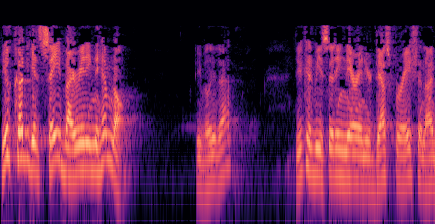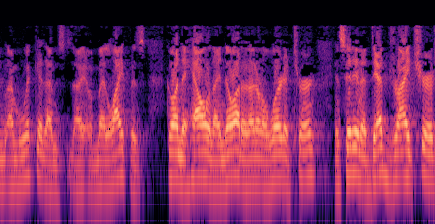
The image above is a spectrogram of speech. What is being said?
You could get saved by reading the hymnal. Do you believe that? You could be sitting there in your desperation. I'm, I'm wicked. I'm, I, my life is going to hell and I know it and I don't know where to turn and sit in a dead, dry church,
